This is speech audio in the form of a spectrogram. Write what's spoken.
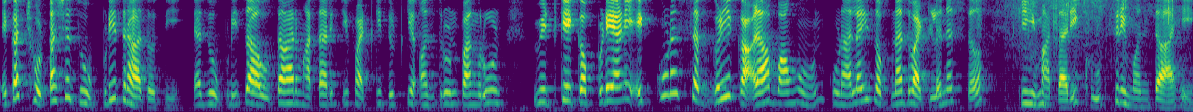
एका छोट्याशा झोपडीत राहत होती. त्या झोपडीचा अवतार म्हातारीची फाटकी तुटकी अंतरुण पांघरून विटके कपडे आणि एकूणच सगळी काळा पाहून कुणालाही स्वप्नात वाटलं नसतं की ही म्हातारी खूप श्रीमंत आहे.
